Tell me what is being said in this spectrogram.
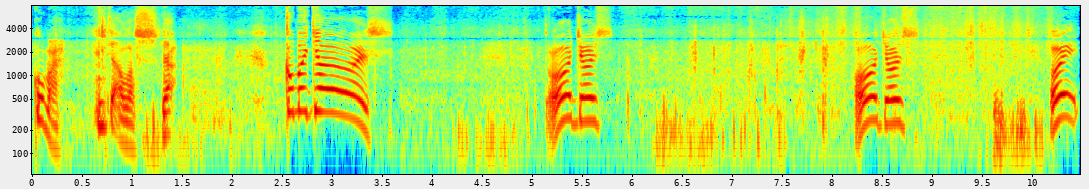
Kom maar, niet alles. Ja. Kom maar, Joyce. Hoi, Joyce. Hoi, Joyce. Hoi.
